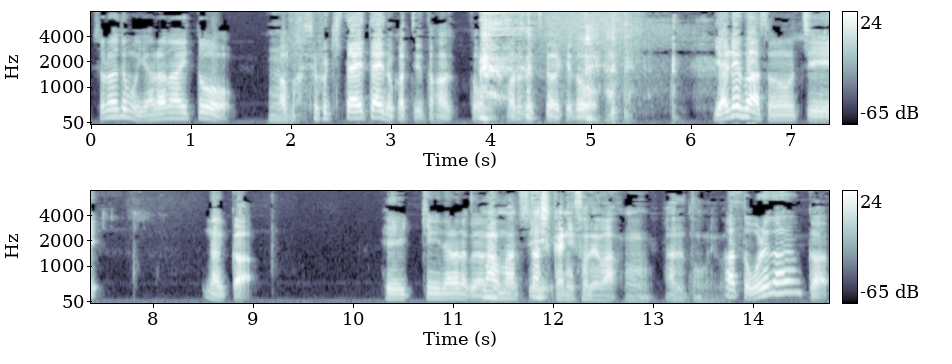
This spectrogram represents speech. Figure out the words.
それはでもやらないと、うん、あ、まあ、それを鍛えたいのかっていうと、はとまた別かだけど、やればそのうち、なんか、平気にならなくなるまあまあ、と思うし。確かにそれは、うん、あると思います。あと、俺がなんか、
